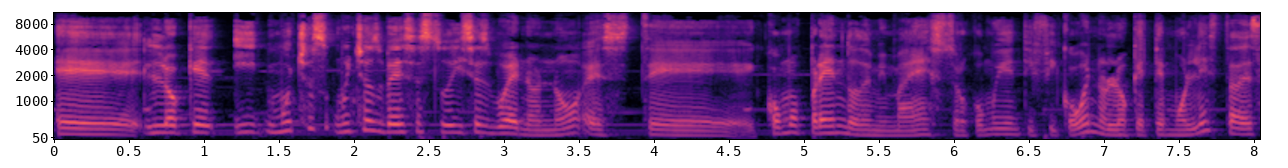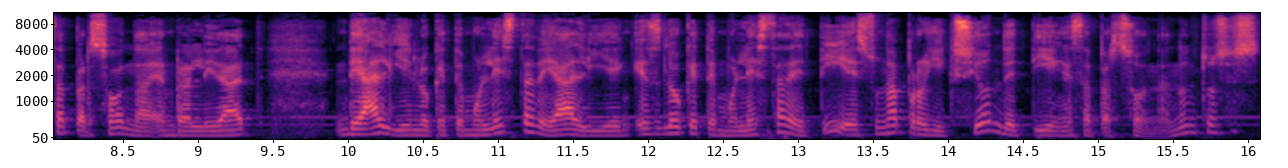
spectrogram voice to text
Eh, lo que, y muchas, muchas veces tú dices, bueno, ¿no? Este, ¿cómo prendo de mi maestro? ¿Cómo identifico? Bueno, lo que te molesta de esa persona, en realidad, de alguien, lo que te molesta de alguien, es lo que te molesta de ti, es una proyección de ti en esa persona, ¿no? Entonces,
